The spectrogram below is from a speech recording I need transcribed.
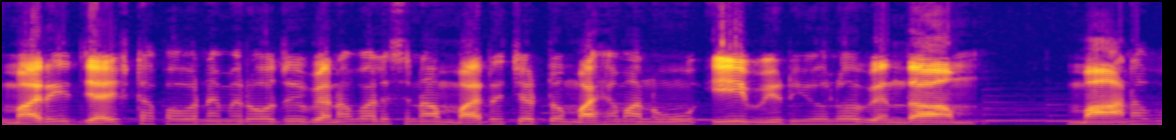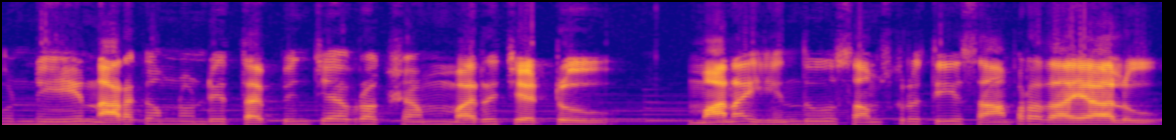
మరి జ్యేష్ఠ పౌర్ణమి రోజు వినవలసిన మర్రి చెట్టు మహిమను ఈ వీడియోలో విందాం. మానవుణ్ణి నరకం నుండి తప్పించే వృక్షం మర్రి చెట్టు. మన హిందూ సంస్కృతి సాంప్రదాయాలు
